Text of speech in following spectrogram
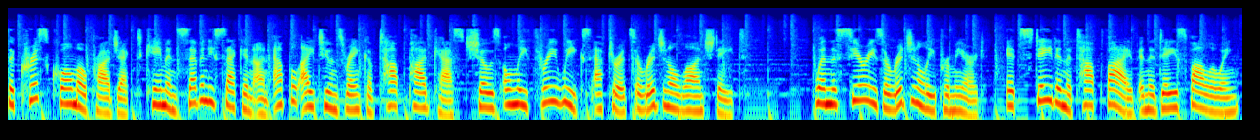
The Chris Cuomo Project came in 72nd on Apple iTunes rank of top podcast shows only three weeks after its original launch date. When the series originally premiered, it stayed in the top five in the days following.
